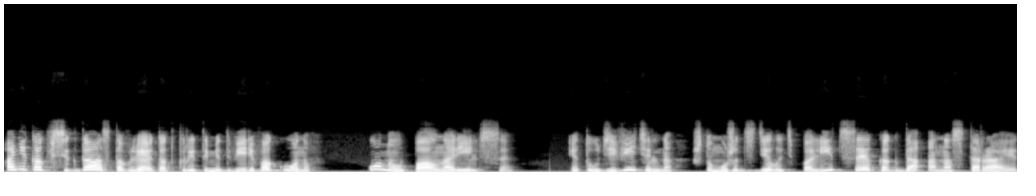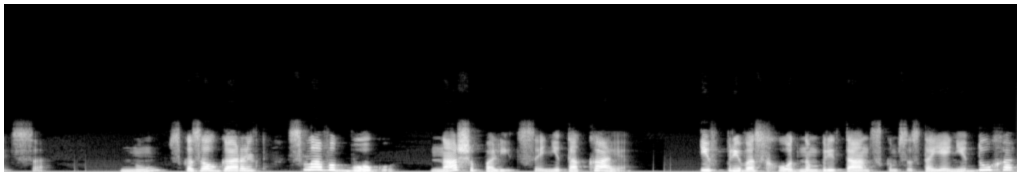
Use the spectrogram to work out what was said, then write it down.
они, как всегда, оставляют открытыми двери вагонов. Он и упал на рельсы. Это удивительно, что может сделать полиция, когда она старается. «Ну, — сказал Гарольд, — слава богу, наша полиция не такая». И в превосходном британском состоянии духа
